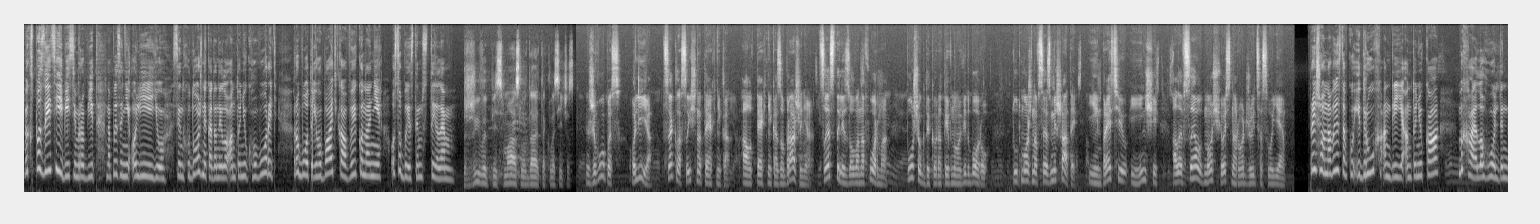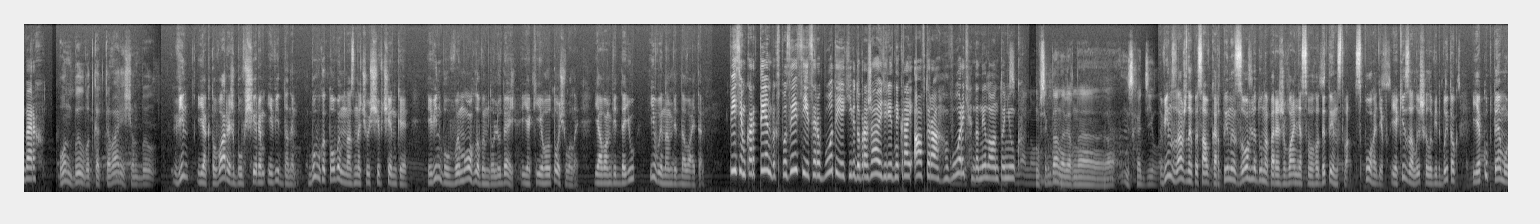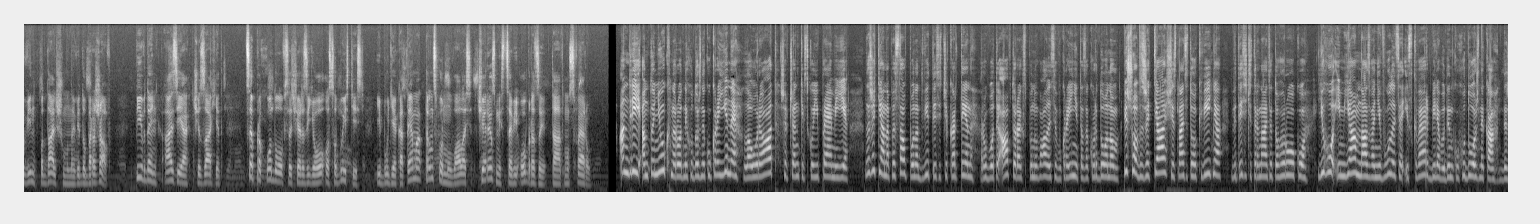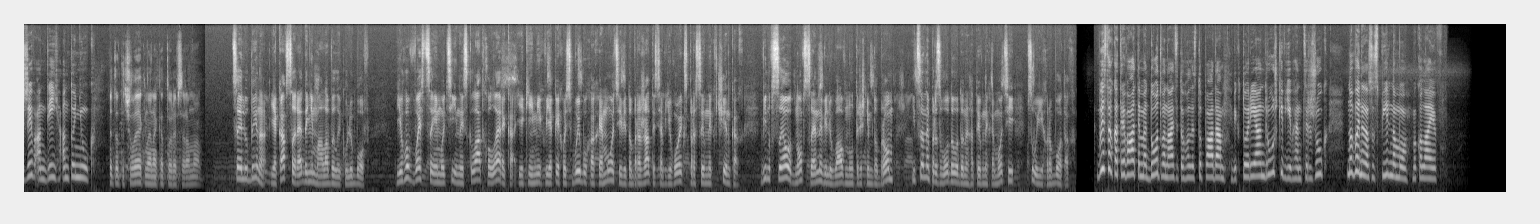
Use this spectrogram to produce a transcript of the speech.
В експозиції вісім робіт, написані олією. Син художника Данило Антонюк говорить, роботи його батька виконані особистим стилем. Живопись, масло, да, это классическое. Живопис олія це класична техніка. А от техніка зображення це стилізована форма, пошук декоративного відбору. Тут можна все змішати і імпресію, і інші, але все одно щось народжується своє. Прийшов на виставку і друг Андрія Антонюка Михайло Гольденберг. Он как товарищ, он был Він, як товариш, був щирим і відданим, був готовим на значущі вчинки, і він був вимогливим до людей, які його оточували. Я вам віддаю, і ви нам віддавайте. Вісім картин в експозиції це роботи, які відображають рідний край автора, говорить Данило Антонюк. Він завжди писав картини з огляду на переживання свого дитинства, спогадів, які залишили відбиток, і яку б тему він в подальшому не відображав: південь, Азія чи Захід. Це проходило все через його особистість, і будь-яка тема трансформувалась через місцеві образи та атмосферу. Андрій Антонюк, народний художник України, лауреат Шевченківської премії. За життя написав понад дві тисячі картин. Роботи автора експонувалися в Україні та за кордоном. Пішов з життя 16 квітня 2013 року. Його ім'ям названі вулиця і сквер біля будинку художника, де жив Андрій Антонюк. Це людина, яка всередині мала велику любов. Його весь цей емоційний склад холерика, який міг в якихось вибухах емоцій відображатися в його експресивних вчинках, він все одно все невілював внутрішнім добром, і це не призводило до негативних емоцій в своїх роботах. Виставка триватиме до 12 листопада. Вікторія Андрушків, Євген Цержук. Новини на Суспільному. Миколаїв.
